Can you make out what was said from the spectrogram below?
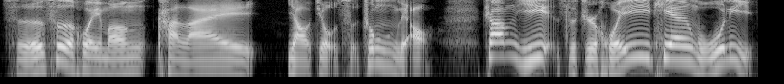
此次会盟看来要就此终了。张仪自知回天无力，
